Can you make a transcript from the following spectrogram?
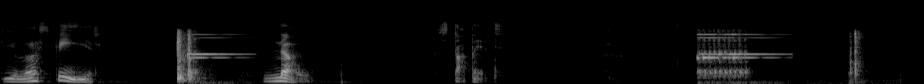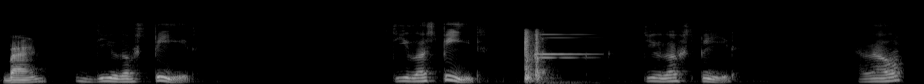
Do you love speed? No. Stop it. Burn. Do you love speed? Do you love speed? Do you love speed? Hello?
